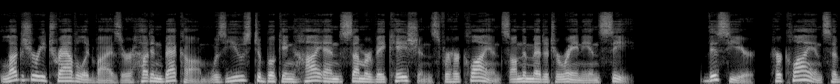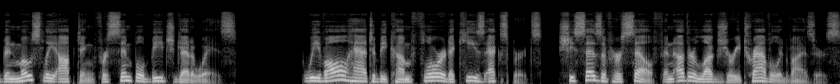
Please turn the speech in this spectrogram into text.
luxury travel advisor Hutton Beckham was used to booking high end summer vacations for her clients on the Mediterranean Sea. This year, her clients have been mostly opting for simple beach getaways. We've all had to become Florida Keys experts, she says of herself and other luxury travel advisors.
